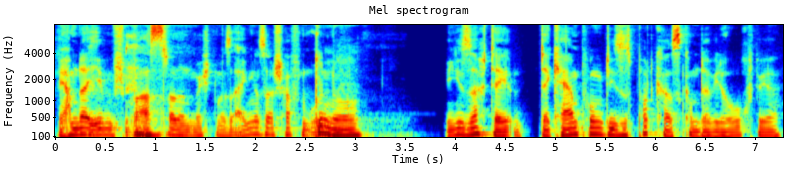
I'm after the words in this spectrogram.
wir haben da eben Spaß dran und möchten was Eigenes erschaffen. Und genau. wie gesagt, der, der Kernpunkt dieses Podcasts kommt da wieder hoch. Wir,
